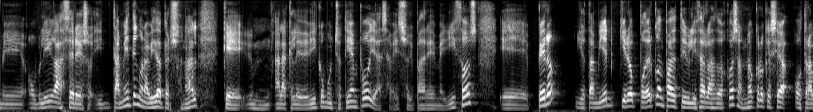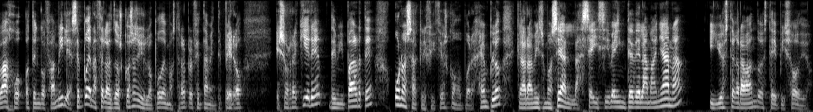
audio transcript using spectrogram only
me obliga a hacer eso. Y también tengo una vida personal que, mm, a la que le dedico mucho tiempo, ya sabéis, soy padre de mellizos, eh, pero yo también quiero poder compatibilizar las dos cosas. No creo que sea o trabajo o tengo familia. Se pueden hacer las dos cosas y lo puedo demostrar perfectamente. Pero eso requiere, de mi parte, unos sacrificios, como por ejemplo que ahora mismo sean las 6 y 20 de la mañana y yo esté grabando este episodio.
